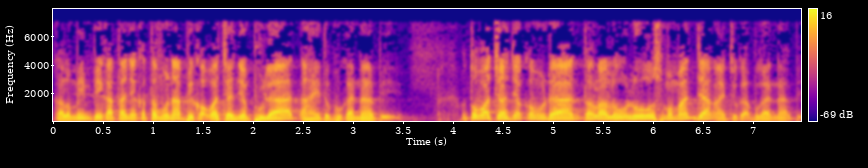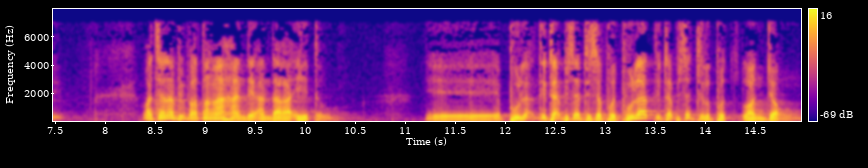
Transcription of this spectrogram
Kalau mimpi katanya ketemu Nabi kok wajahnya bulat, nah itu bukan Nabi. Untuk wajahnya kemudian terlalu lurus memanjang, nah juga bukan Nabi. Wajah Nabi pertengahan di antara itu. E, bulat tidak bisa disebut bulat, tidak bisa dilebut lonjong.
